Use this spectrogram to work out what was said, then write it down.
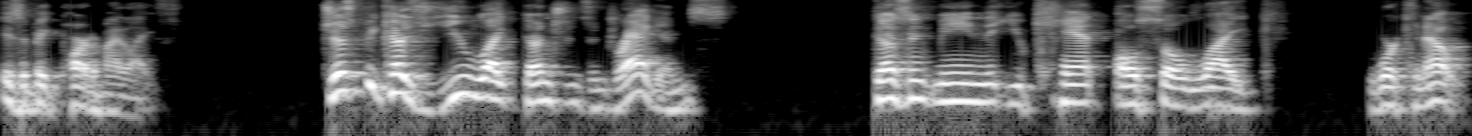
is a big part of my life. Just because you like Dungeons and Dragons doesn't mean that you can't also like working out.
